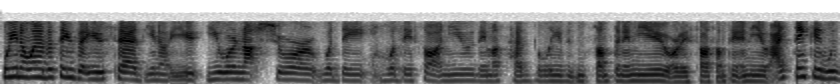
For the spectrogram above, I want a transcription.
Well, you know, one of the things that you said, you know, you you were not sure what they what they saw in you. They must have believed in something in you, or they saw something in you. I think it was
